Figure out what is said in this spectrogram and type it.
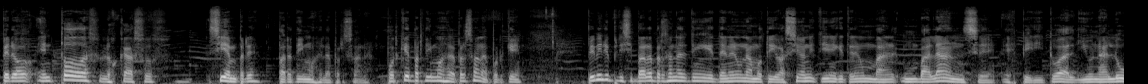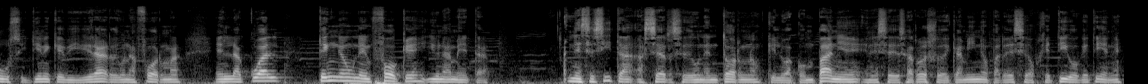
pero en todos los casos siempre partimos de la persona. ¿Por qué partimos de la persona? Porque primero y principal la persona tiene que tener una motivación y tiene que tener un, un balance espiritual y una luz y tiene que vibrar de una forma en la cual tenga un enfoque y una meta necesita hacerse de un entorno que lo acompañe en ese desarrollo de camino para ese objetivo que tiene,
